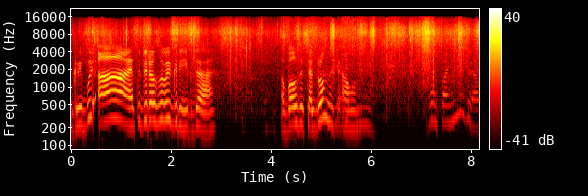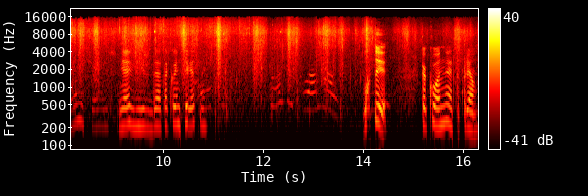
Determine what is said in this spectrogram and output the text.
Грибы? А, это березовый гриб, да. Обалдеть, огромный. А вон. Вон пониже, а вон еще выше. Я вижу, да, такой интересный. Ух ты! Какой он это прям.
